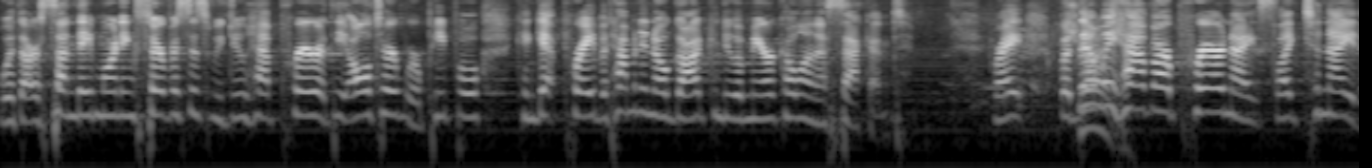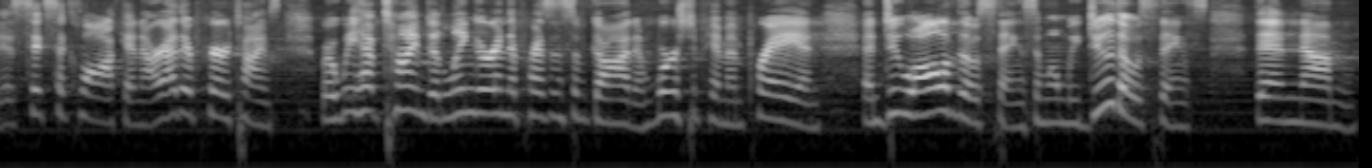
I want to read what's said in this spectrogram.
with our Sunday morning services. We do have prayer at the altar where people can get prayed, but how many know God can do a miracle in a second? Right? But then we have our prayer nights like tonight at six o'clock and our other prayer times where we have time to linger in the presence of God and worship Him and pray and, and do all of those things. And when we do those things, then. Um,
